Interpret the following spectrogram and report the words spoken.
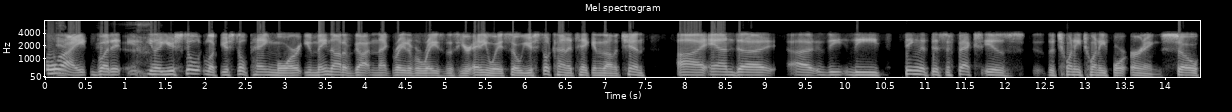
Right, but it you know you're still look you're still paying more. You may not have gotten that great of a raise this year anyway, so you're still kind of taking it on the chin. Uh, and uh, uh, the the thing that this affects is the 2024 earnings. So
